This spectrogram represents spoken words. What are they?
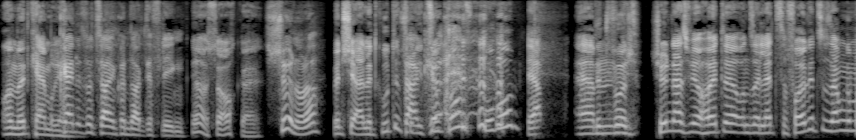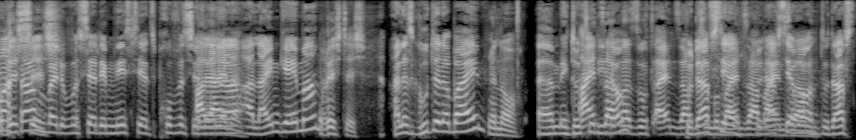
und mit Cam reden. Keine sozialen Kontakte pflegen. Ja, ist doch auch geil. Schön, oder? Wünsche dir alles Gute für die Danke. Zukunft, Bobo. Ja. Ähm, Das schön, dass wir heute unsere letzte Folge zusammen gemacht Richtig. haben, weil du wirst ja demnächst jetzt professioneller. Alleingamer. Richtig. Alles Gute dabei. Genau. Ähm, ich die Einsamer Daumen. sucht einsam Du darfst, ja, gemeinsam du darfst ja aber auch, einsam. du darfst,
